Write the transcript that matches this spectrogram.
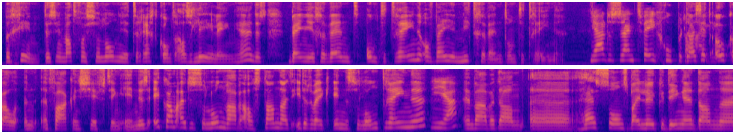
begint. Dus in wat voor salon je terechtkomt als leerling. Hè? Dus ben je gewend om te trainen of ben je niet gewend om te trainen? Ja, dus er zijn twee groepen dan Daar zit ook al een, vaak een shifting in. Dus ik kwam uit een salon waar we al standaard iedere week in de salon trainden. Ja, En waar we dan eh, hè, soms bij leuke dingen dan... eh,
